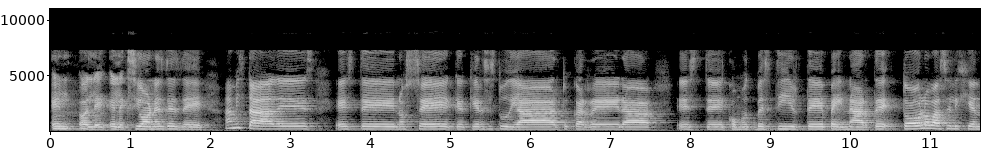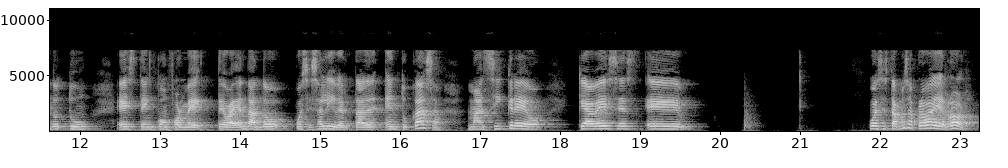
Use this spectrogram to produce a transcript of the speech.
elecciones desde amistades, este, no sé, qué quieres estudiar, tu carrera, este, cómo vestirte, peinarte, todo lo vas eligiendo tú, este, conforme te vayan dando, pues, esa libertad en tu casa. Más sí creo que a veces, eh, pues, estamos a prueba de error.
